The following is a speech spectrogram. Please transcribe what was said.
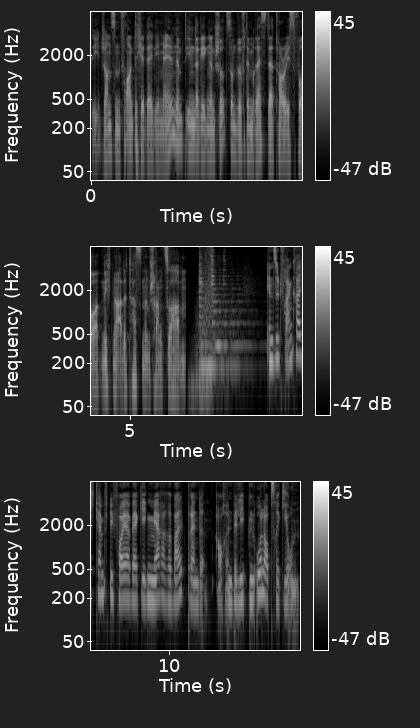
Die Johnson-freundliche Daily Mail nimmt ihn dagegen in Schutz und wirft dem Rest der Tories vor, nicht mehr alle Tassen im Schrank zu haben. In Südfrankreich kämpft die Feuerwehr gegen mehrere Waldbrände, auch in beliebten Urlaubsregionen.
